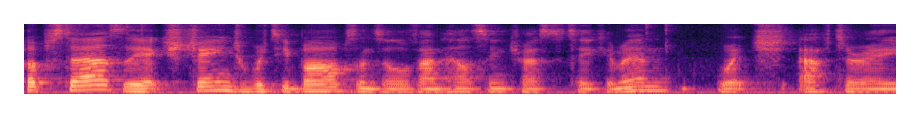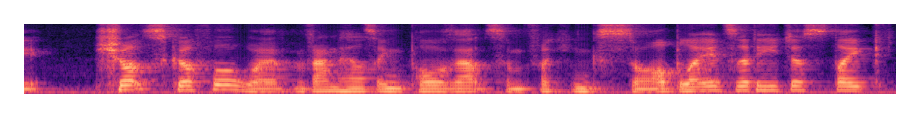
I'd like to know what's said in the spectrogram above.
Upstairs, they exchange witty barbs until Van Helsing tries to take him in, which, after a short scuffle where Van Helsing pulls out some fucking saw blades that he just, like,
